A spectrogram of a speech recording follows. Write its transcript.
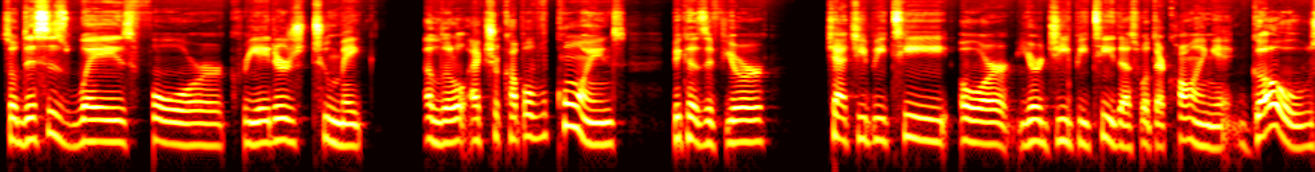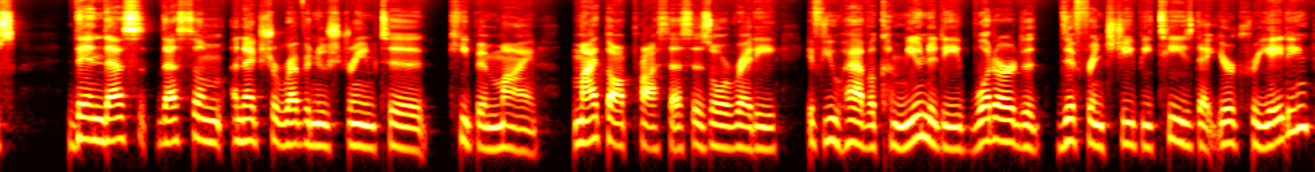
So this is ways for creators to make a little extra couple of coins because if your ChatGPT or your GPT, that's what they're calling it, goes, then that's that's some an extra revenue stream to keep in mind my thought process is already if you have a community, what are the different GPTs that you're creating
